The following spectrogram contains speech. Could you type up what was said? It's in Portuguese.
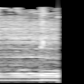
Música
